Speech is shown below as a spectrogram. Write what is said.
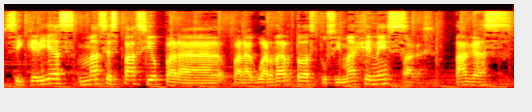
Si querías más espacio para, para guardar todas tus imágenes, Pagas. pagas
